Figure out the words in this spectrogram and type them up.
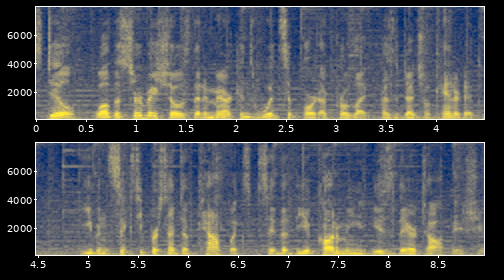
Still, while the survey shows that Americans would support a pro life presidential candidate, even 60% of Catholics say that the economy is their top issue.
